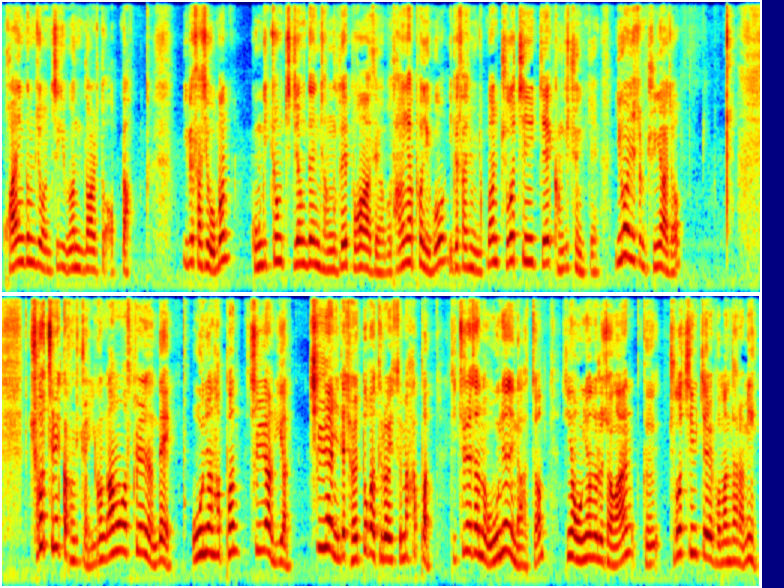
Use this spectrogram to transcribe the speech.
과잉금지 원칙이 위반된다고 할수 없다. 245번 공기총 지정된 장소에 보관하세요. 뭐 당연히 합헌이고 246번 주거침입죄 강제추행죄 이건 이제 좀 중요하죠. 주거침입과 강제추행 이건 까먹어서 틀렸는데 5년 합헌, 7년 위헌 7년인데 절도가 들어있으면 합헌. 기출에서는 5년이 나왔죠. 징역 5년으로 정한 그 주거침입죄를 범한 사람이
